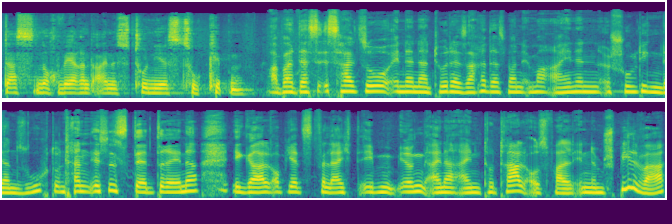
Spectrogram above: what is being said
das noch während eines Turniers zu kippen. Aber das ist halt so in der Natur der Sache, dass man immer einen Schuldigen dann sucht und dann ist es der Trainer, egal ob jetzt vielleicht eben irgendeiner ein Totalausfall in einem Spiel war.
